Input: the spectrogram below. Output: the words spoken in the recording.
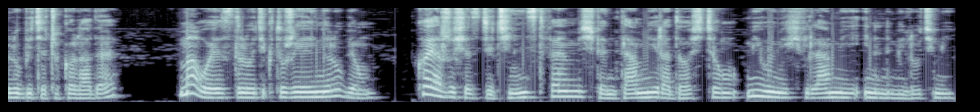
Lubicie czekoladę? Mało jest ludzi, którzy jej nie lubią. Kojarzy się z dzieciństwem, świętami, radością, miłymi chwilami innymi ludźmi.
